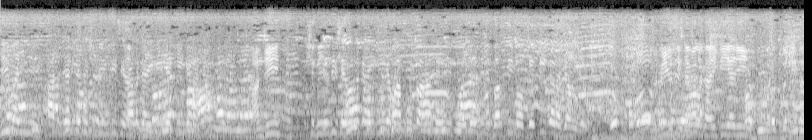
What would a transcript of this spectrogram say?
ਜੀ ਬਾਈ ਜੀ ਅੱਜ ਜਿਹੜੀ ਇੱਥੇ ਸ਼ਬੀਲ ਦੀ ਸੇਵਾ ਲਗਾਈ ਗਈ ਹੈ ਕੀ ਕਹਿਣਾ ਚਾਹੋਗੇ? ਹਾਂਜੀ। ਸ਼ਬੀਲ ਦੀ ਸੇਵਾ ਲਗਾਈ ਗਈ ਹੈ ਬਾਪੂ ਸਾਹਿਬ ਸਿੰਘ ਜੀ ਫੌਜਰ ਜੀ ਦੀ ਬਰਸੀ ਮੌਕੇ ਕੀ ਕਹਿਣਾ ਚਾਹੋਗੇ? ਸ਼ਬੀਲ ਦੀ ਸੇਵਾ ਲਗਾਈ ਗਈ ਹੈ ਜੀ। ਬੜੀ ਖੁਸ਼ੀ ਦਾ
